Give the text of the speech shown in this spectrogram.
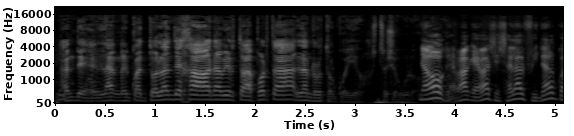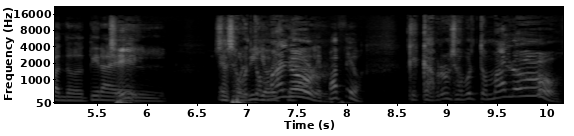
en cuanto le han dejado, han abierto la puerta, le han roto el cuello, estoy seguro. No, que va, que va, si sale al final cuando tira el... Se, ha vuelto este malo. ¡Qué cabrón, se ha vuelto malo!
